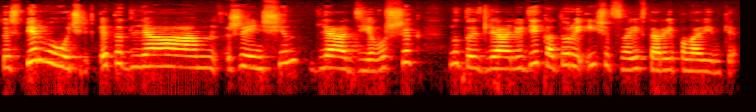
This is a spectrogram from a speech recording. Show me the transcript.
То есть в первую очередь это для женщин, для девушек, ну, то есть для людей, которые ищут свои вторые половинки.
